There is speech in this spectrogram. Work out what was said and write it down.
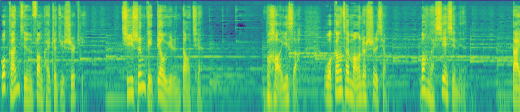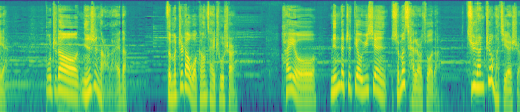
我赶紧放开这具尸体，起身给钓鱼人道歉。不好意思啊，我刚才忙着事情，忘了谢谢您，大爷。不知道您是哪儿来的，怎么知道我刚才出事儿？还有您的这钓鱼线什么材料做的？居然这么结实，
